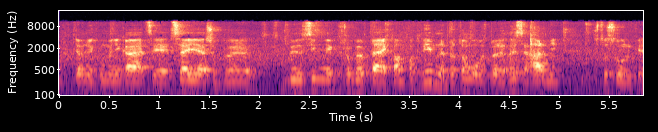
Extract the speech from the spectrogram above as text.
ефективної комунікації. Це є, щоб співбесідник зробив те, як вам потрібно, при тому збереглися гарні стосунки.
